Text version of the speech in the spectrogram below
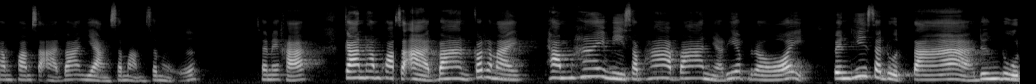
ทำความสะอาดบ้านอย่างสม่ำเสมอ ใช่ไหมคะ การทำความสะอาดบ้านก็ทำไมทำให้มีสภาพบ้านเนี่ยเรียบร้อย เป็นที่สะดุดตาดึงดูด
